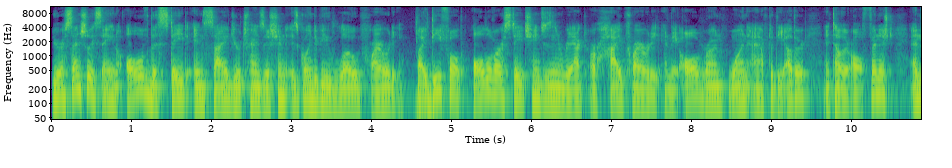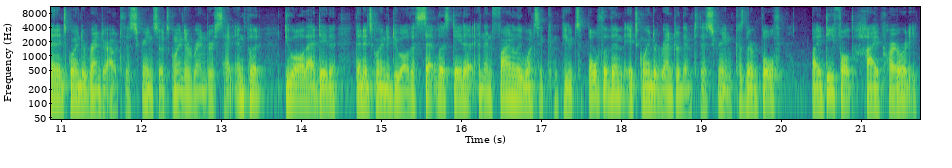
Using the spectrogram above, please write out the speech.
you're essentially saying all of the state inside your transition is going to be low priority. By default, all of our state changes in React are high priority and they all run one after the other until they're all finished and then it's going to render out to the screen. So it's going to render set input, do all that data, then it's going to do all the set list data and then finally once it computes both of them, it's going to render them to the screen because they're both by default high priority.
